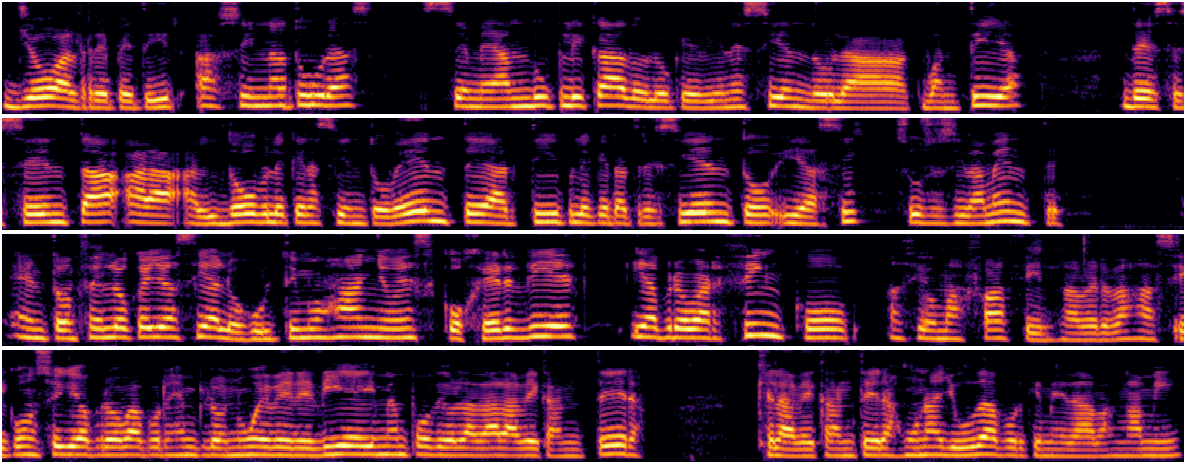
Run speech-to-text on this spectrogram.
yo al repetir asignaturas se me han duplicado lo que viene siendo la cuantía de 60 al doble que era 120, al triple que era 300 y así sucesivamente. Entonces lo que yo hacía los últimos años es coger 10 y aprobar 5 ha sido más fácil, la verdad. Así conseguí aprobar, por ejemplo, 9 de 10 y me han podido dar la beca entera. Que la beca entera es una ayuda porque me daban a mí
